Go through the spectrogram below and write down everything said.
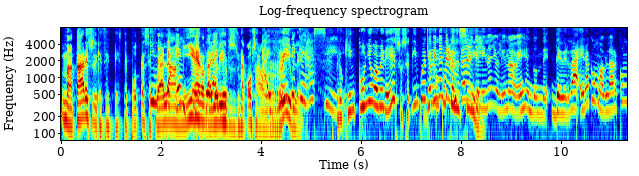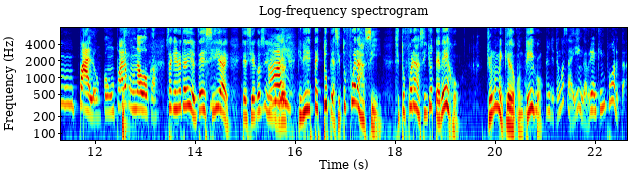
matar eso, que este, este podcast se Y fue a la mierda. Yo hay- dije, pues es una cosa Hay horrible. gente que es así. Pero ¿quién coño va a ver eso? O sea, ¿quién puede Yo vi tener una un podcast entrevista de? Angelina Jolie una vez en donde de verdad era como hablar con un palo, con un palo con una boca. O sea, que Natalia, yo te decía, te decía cosas pero. ¿quién es esta estúpida? Si tú fueras así, si tú fueras así, yo te dejo. Yo no me quedo contigo. Ay, yo tengo a Zayn, Gabriel, ¿qué importa?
